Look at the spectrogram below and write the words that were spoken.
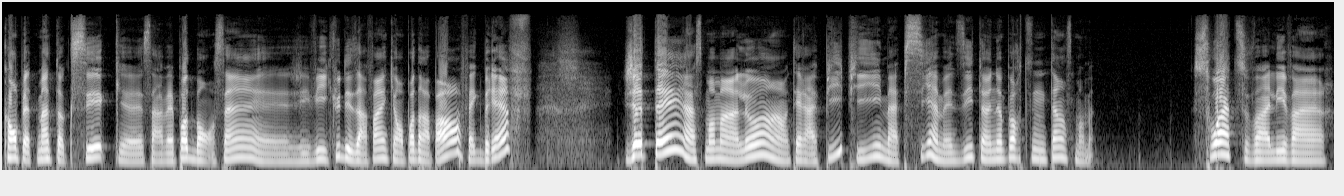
complètement toxiques. Euh, ça n'avait pas de bon sens. Euh, j'ai vécu des affaires qui n'ont pas de rapport. Fait que bref, j'étais à ce moment-là en thérapie, puis ma psy, elle me dit Tu as une opportunité en ce moment. Soit tu vas aller vers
